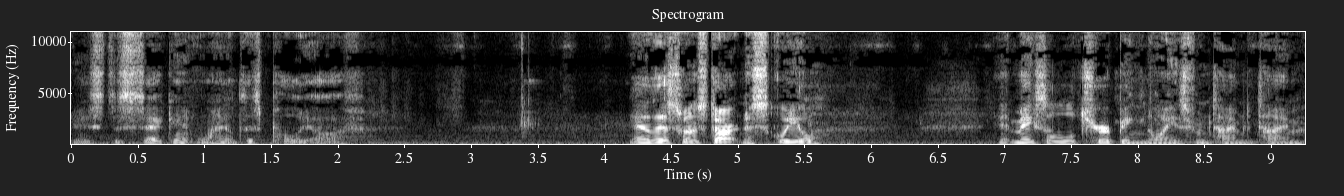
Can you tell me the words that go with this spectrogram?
Just a second, we'll have this pulley off. Yeah, this one's starting to squeal. It makes a little chirping noise from time to time.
